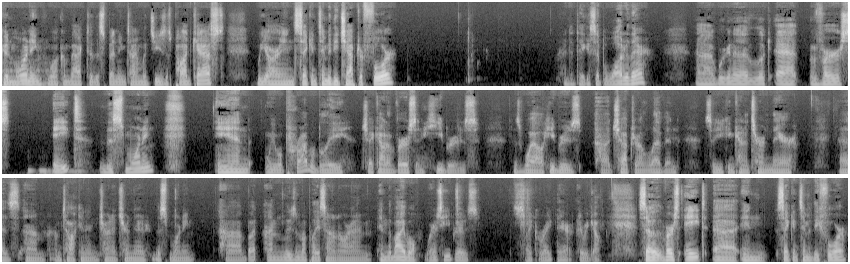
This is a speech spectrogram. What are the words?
Good morning. Welcome back to the Spending Time with Jesus podcast. We are in 2 Timothy chapter 4. Had to take a sip of water there. Uh, we're going to look at verse 8 this morning, and we will probably check out a verse in Hebrews as well. Hebrews uh, chapter 11. So you can kind of turn there as um, I'm talking and trying to turn there this morning. Uh, but I'm losing my place. I don't know where I'm in the Bible. Where's Hebrews? It's like right there. There we go. So verse eight uh, in Second Timothy four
